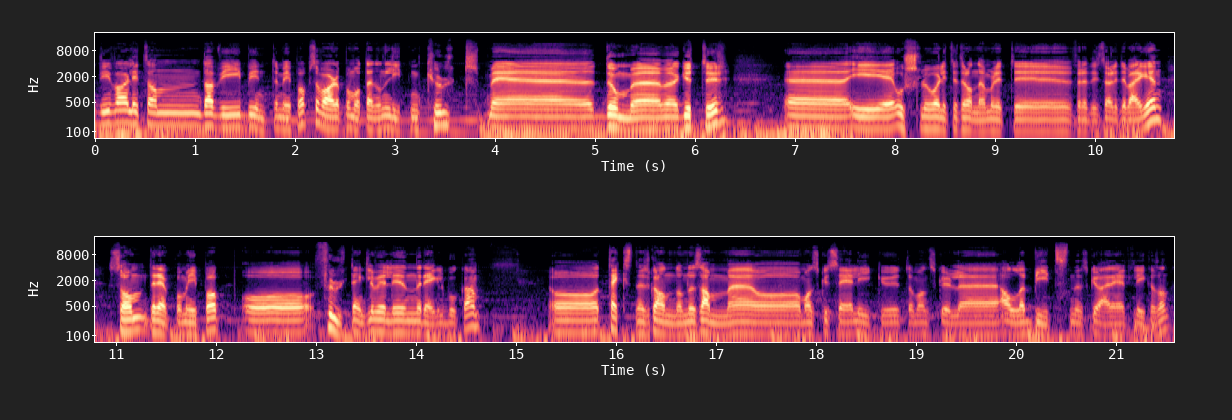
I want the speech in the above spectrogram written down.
Vi var litt sånn, Da vi begynte med hiphop, så var det på en måte en sånn liten kult med dumme gutter. eh, I Oslo og litt i Trondheim og litt i Fredrikstad og litt i Bergen. Som drev på med hiphop og fulgte egentlig veldig den regelboka. Og tekstene skulle handle om det samme, og man skulle se like ut, og man skulle Alle beatsene skulle være helt like og sånn.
